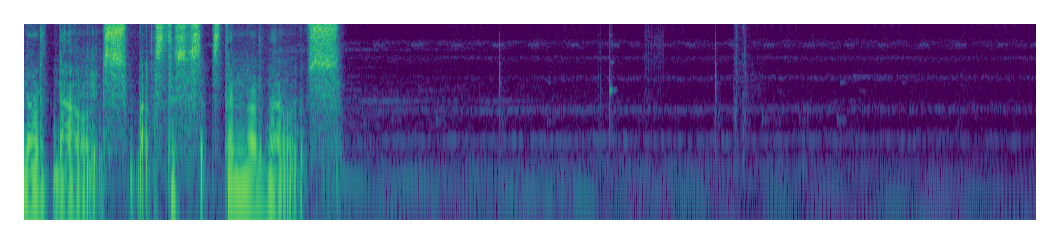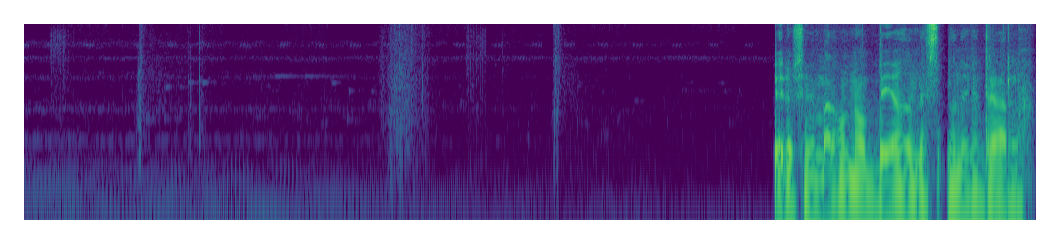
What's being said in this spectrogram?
North Downs. Vale, este es- está en North Downs. Pero sin embargo no veo dónde, dónde hay que entregarla.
